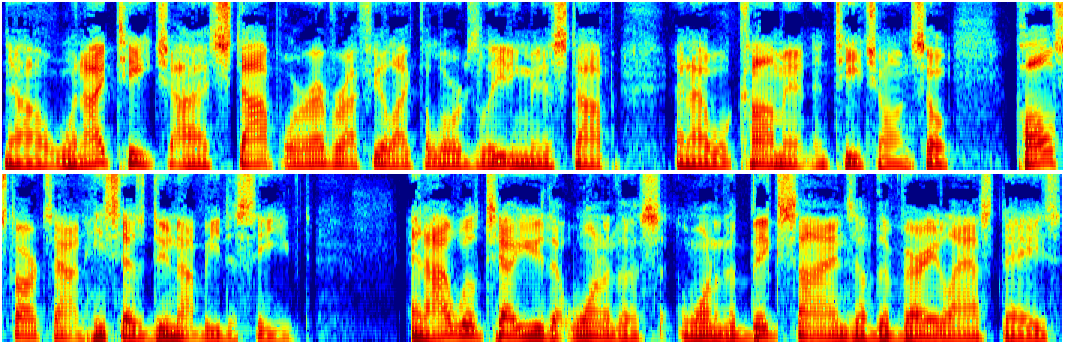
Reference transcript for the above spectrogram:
Now, when I teach, I stop wherever I feel like the Lord's leading me to stop, and I will comment and teach on. So Paul starts out and he says, Do not be deceived. And I will tell you that one of the one of the big signs of the very last days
